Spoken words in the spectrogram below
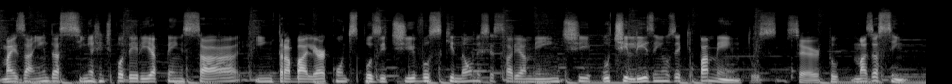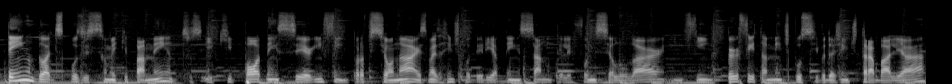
Mas ainda assim, a gente poderia pensar em trabalhar com dispositivos que não necessariamente utilizem os equipamentos, certo? Mas assim, tendo à disposição equipamentos e que podem ser, enfim, profissionais, mas a gente poderia pensar no telefone celular, enfim, perfeitamente possível da gente trabalhar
